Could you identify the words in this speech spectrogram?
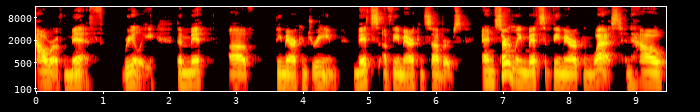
power of myth really the myth of the american dream myths of the american suburbs and certainly myths of the American West and how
